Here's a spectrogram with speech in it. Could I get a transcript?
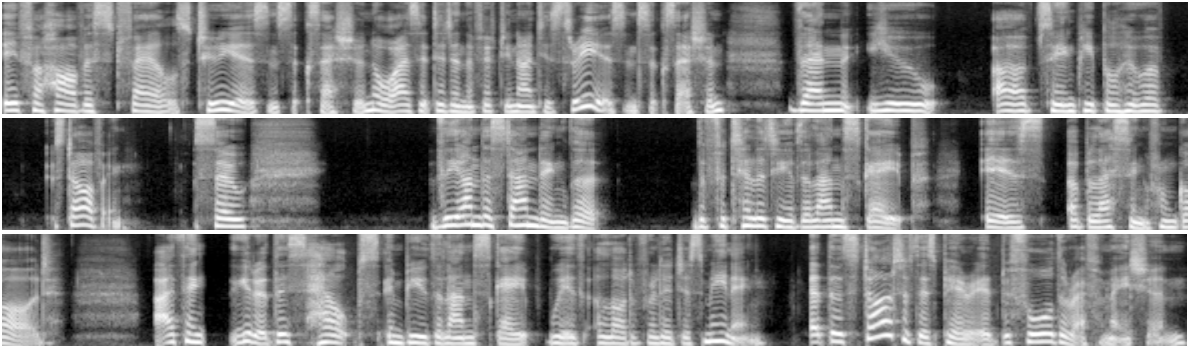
if a harvest fails two years in succession, or as it did in the 1590s, three years in succession, then you are seeing people who are starving. So the understanding that the fertility of the landscape is a blessing from God I think, you know, this helps imbue the landscape with a lot of religious meaning. At the start of this period, before the Reformation,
